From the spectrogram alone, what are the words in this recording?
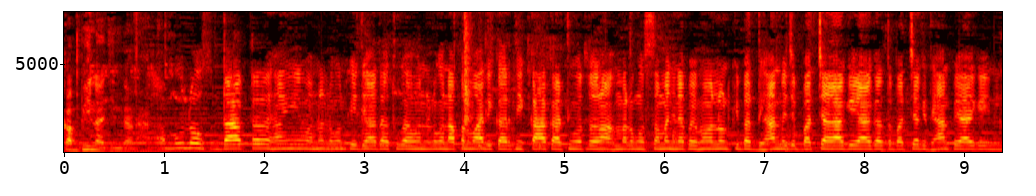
कभी ना ज़िंदा रहा। अब वो लोग डॉक्टर हैं हम लोगन के ज़्यादा हुआ हम लोगन अपन वाली करती का करती मतलब हम लोगों को समझ ना पाए हम लोगन की बात ध्यान में जब बच्चा आगे आएगा तो बच्चा के ध्यान पे आएगा ही नहीं।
